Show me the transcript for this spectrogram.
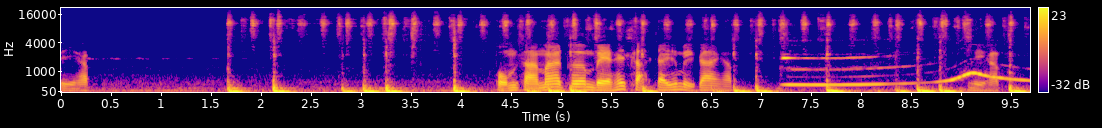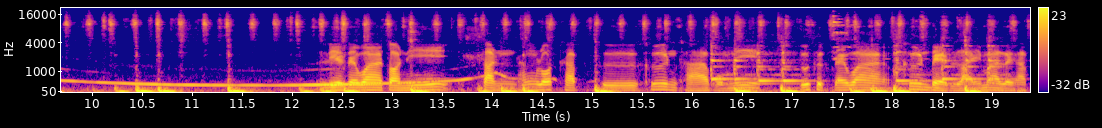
นี่ครับ ผมสามารถเพิ่มเบสให้สะใจขึ้นอีกได้ครับ นี่ครับ เรียกได้ว่าตอนนี้สั่นทั้งรถครับ คือคลื่นขาผมนี่รู้สึกได้ว่าคลื่นเบสไหลมาเลยครับ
